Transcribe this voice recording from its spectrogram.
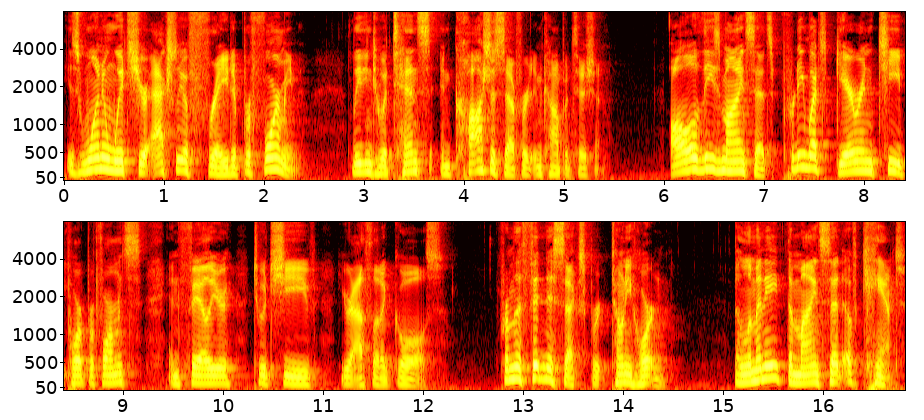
is one in which you're actually afraid of performing, leading to a tense and cautious effort in competition. All of these mindsets pretty much guarantee poor performance and failure to achieve your athletic goals. From the fitness expert Tony Horton, eliminate the mindset of can't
